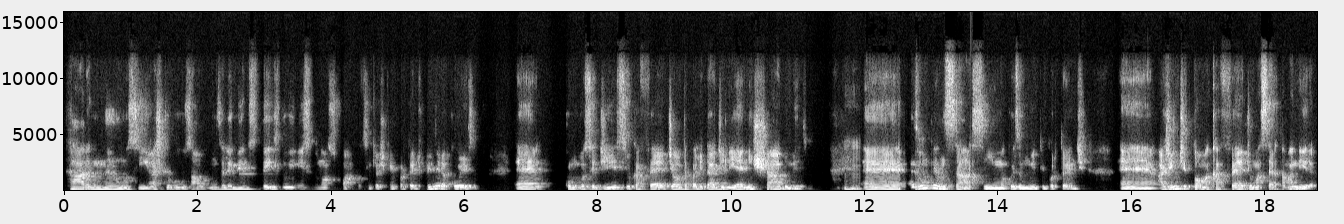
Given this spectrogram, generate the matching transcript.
Cara, não, assim, acho que eu vou usar alguns elementos desde o início do nosso papo, assim, que eu acho que é importante. Primeira coisa, é, como você disse, o café de alta qualidade, ele é nichado mesmo. Uhum. É, mas vamos pensar assim, uma coisa muito importante. É, a gente toma café de uma certa maneira.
